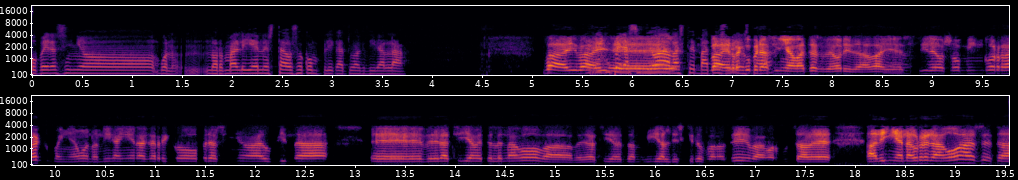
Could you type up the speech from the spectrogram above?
operazio, bueno, normalien ez da oso komplikatuak dirala. Bai, bai. Rekuperazioa, e, batez Bai, rekuperazioa batez be hori da, bai. Ez dire oso mingorrak, baina, bueno, ni gainera gerriko operazioa eukinda e, bederatzi jabete lehenago, ba, bederatzi jabetan bi aldiz kirofanote, ba, gorputza be, adinean aurrera goaz, eta,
